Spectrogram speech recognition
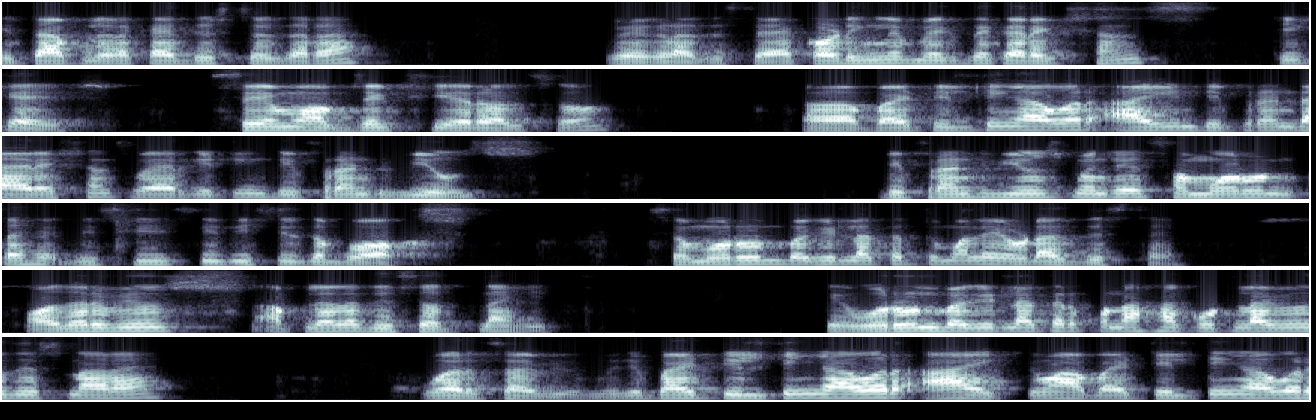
इथं आपल्याला काय दिसतोय जरा? वेगळा दिसतोय. अकॉर्डिंगली मेक द करेक्शन्स ठीक आहे? Same object here also by tilting our eye in different directions we are getting different views different views म्हणजे समोरून this is this is the box समोरून बघितला तर तुम्हाला एवढाच दिसतंय. अदर व्ह्यूज आपल्याला दिसत नाहीत. ते वरून बघितला तर पुन्हा हा कुठला व्ह्यू दिसणार आहे? वरचा व्ह्यू म्हणजे बाय टिल्टिंग आवर आय किंवा by tilting our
